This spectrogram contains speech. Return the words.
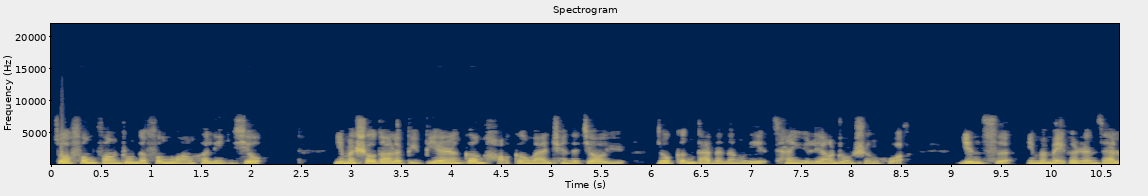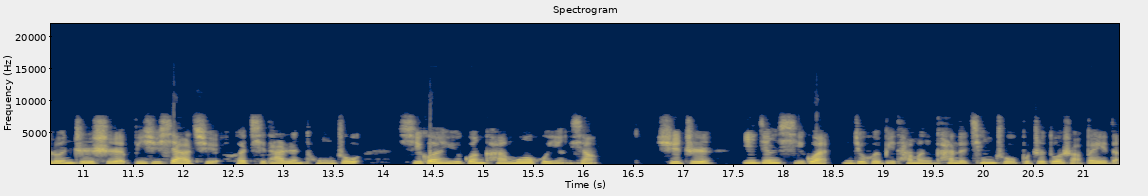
做蜂房中的蜂王和领袖。你们受到了比别人更好、更完全的教育，有更大的能力参与两种生活。因此，你们每个人在轮值时必须下去和其他人同住，习惯于观看模糊影像。须知，一经习惯，你就会比他们看得清楚不知多少倍的，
